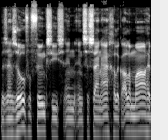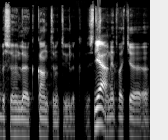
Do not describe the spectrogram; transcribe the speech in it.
Er zijn zoveel functies en, en ze zijn eigenlijk allemaal, hebben ze hun leuke kanten natuurlijk. Dus het Ja. is maar net wat je,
